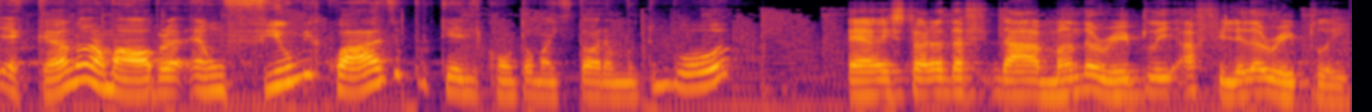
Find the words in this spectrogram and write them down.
É canon, é uma obra, é um filme quase, porque ele conta uma história muito boa. É a história da, da Amanda Ripley, a filha da Ripley,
